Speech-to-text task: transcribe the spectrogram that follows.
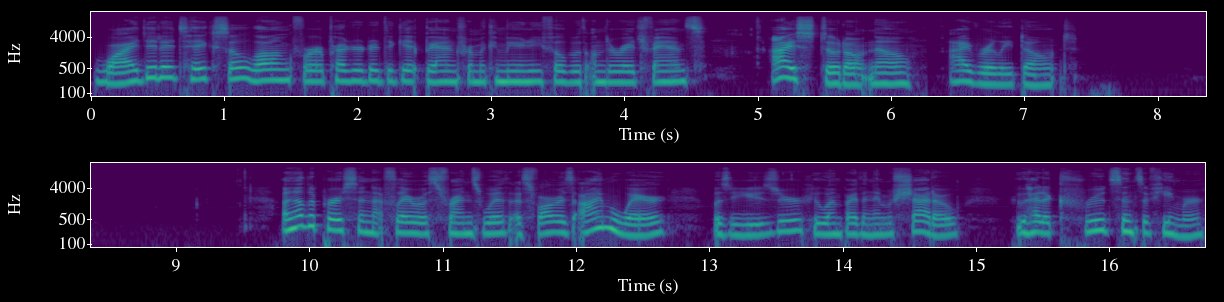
Why did it take so long for a predator to get banned from a community filled with underage fans? I still don't know. I really don't. Another person that Flare was friends with, as far as I'm aware, was a user who went by the name of Shadow, who had a crude sense of humor.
